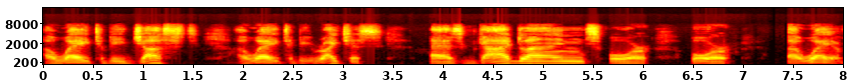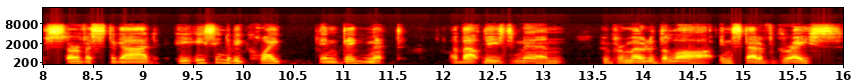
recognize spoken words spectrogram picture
a way to be just, a way to be righteous, as guidelines or or a way of service to God. He, he seemed to be quite indignant about these men who promoted the law instead of grace.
